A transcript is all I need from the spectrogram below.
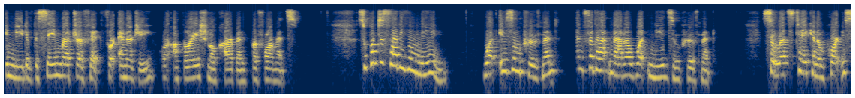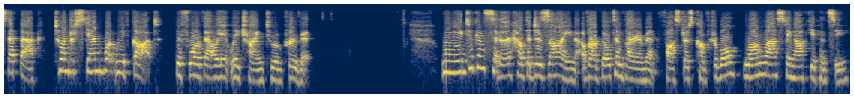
in need of the same retrofit for energy or operational carbon performance. So what does that even mean? What is improvement? And for that matter, what needs improvement? So let's take an important step back to understand what we've got before valiantly trying to improve it. We need to consider how the design of our built environment fosters comfortable, long-lasting occupancy,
